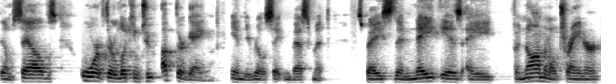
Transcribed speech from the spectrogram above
themselves, or if they're looking to up their game in the real estate investment space, then Nate is a phenomenal trainer.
